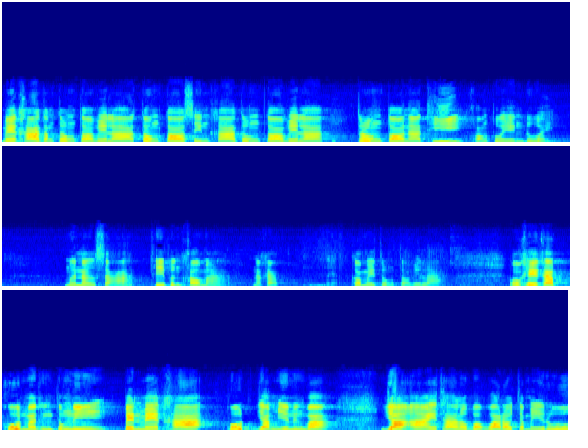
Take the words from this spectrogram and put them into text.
แม่ค้าต้องตรงต่อเวลา ตรงต่อสินค้าตรงต่อเวลา ตรงต่อหน้าที่ของตัวเองด้วย เหมือนนักศึกษาที่เพิ่งเข้ามานะครับ ก็ไม่ตรงต่อเวลา โอเคครับ พูดมาถึงตรงนี้เป็นแม่ค้าพูดย้ำอีกหนึ่งว่า อย่าอายถ้าเราบอกว่าเราจะไม่รู้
